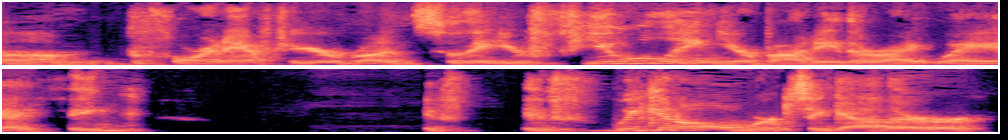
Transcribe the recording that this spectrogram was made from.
um, before and after your run, so that you're fueling your body the right way. I think if if we can all work together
